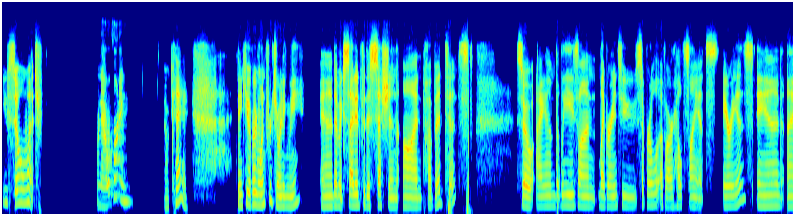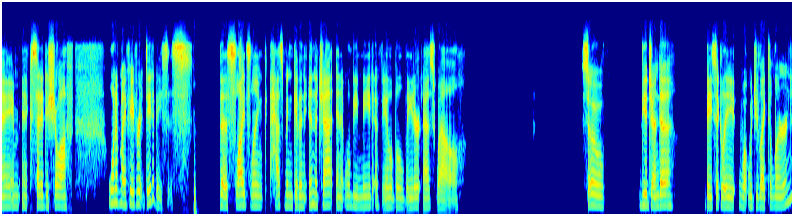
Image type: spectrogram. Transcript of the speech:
you so much. We're now recording. Okay. Thank you everyone for joining me. And I'm excited for this session on PubMed tips. So I am the liaison librarian to several of our health science areas, and I'm excited to show off one of my favorite databases. The slides link has been given in the chat and it will be made available later as well. So the agenda basically what would you like to learn?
